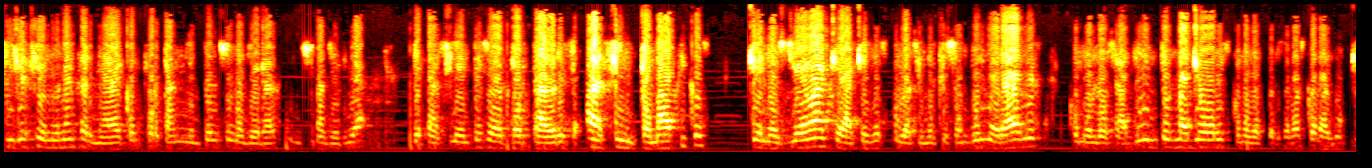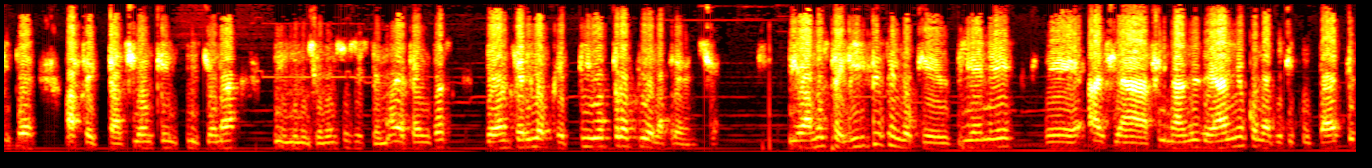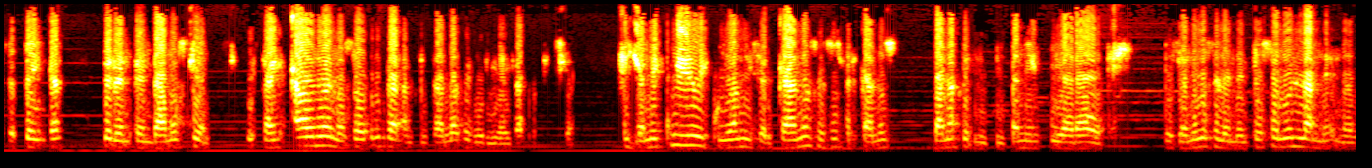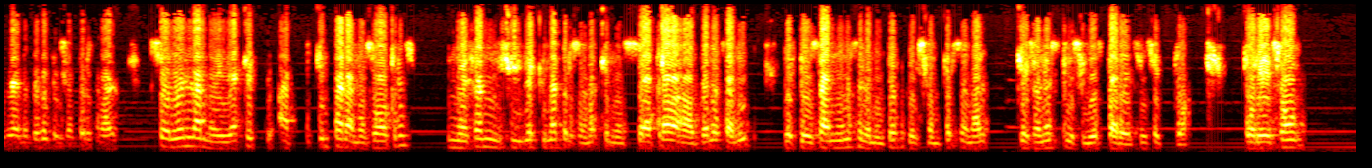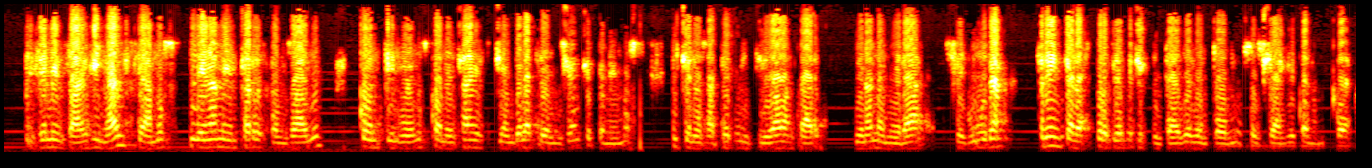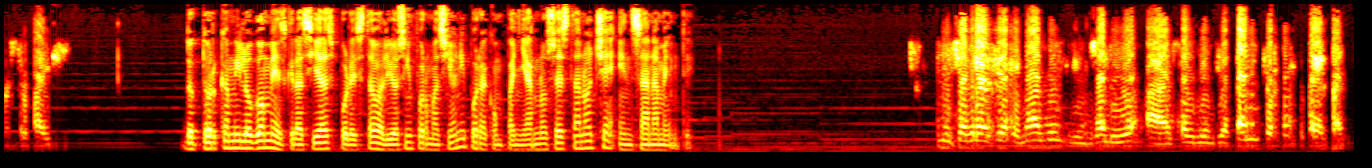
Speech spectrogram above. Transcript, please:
sigue siendo una enfermedad de comportamiento en su, mayoría, en su mayoría de pacientes o de portadores asintomáticos que nos lleva a que aquellas poblaciones que son vulnerables, como los adultos mayores, como las personas con algún tipo de afectación que implique una disminución en su sistema de defensas, deban ser el objetivo propio de la prevención. Digamos felices en lo que viene eh, hacia finales de año con las dificultades que se tengan, pero entendamos que está en cada uno de nosotros garantizar la seguridad y la protección. Si yo me cuido y cuido a mis cercanos, esos cercanos van a permitir también cuidar a otros. Usemos los elementos solo en la los elementos de protección personal, solo en la medida que apliquen para nosotros. No es admisible que una persona que no sea trabajador de la salud esté usando unos elementos de protección personal que son exclusivos para ese sector. Por eso ese mensaje final, seamos plenamente responsables, continuemos con esa gestión de la prevención que tenemos y que nos ha permitido avanzar de una manera segura frente a las propias dificultades del entorno social y económico de nuestro país. Doctor Camilo Gómez, gracias por esta valiosa información y por acompañarnos esta noche en Sanamente. Muchas gracias, Ronaldo, y un saludo a esta audiencia tan importante para el país.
